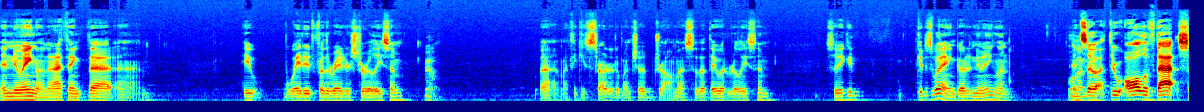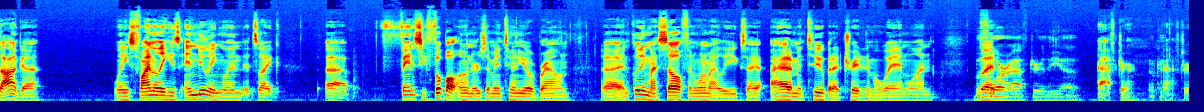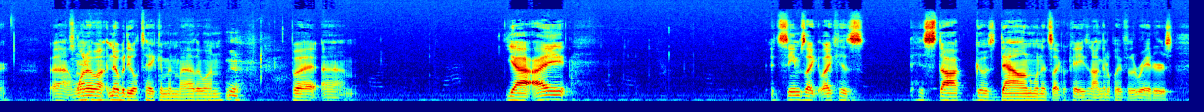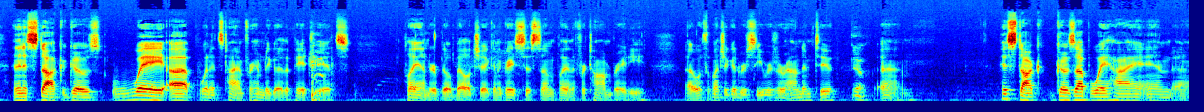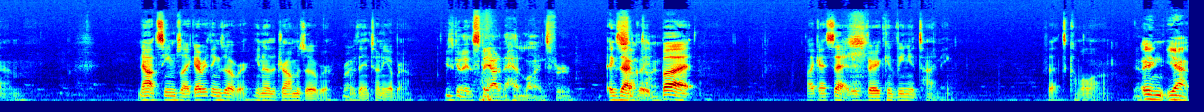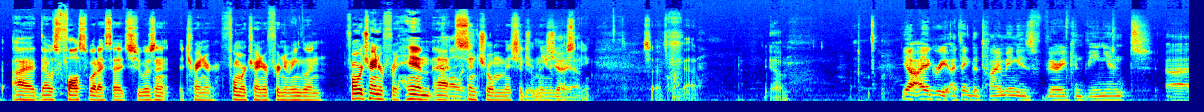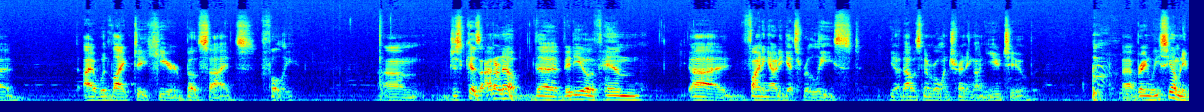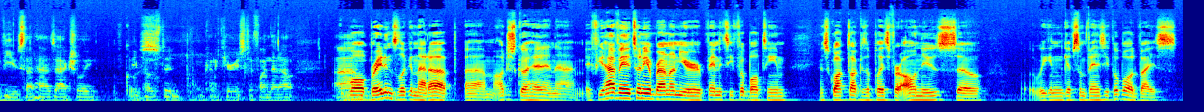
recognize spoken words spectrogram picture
in New England, and I think that um, he waited for the Raiders to release him. Yeah. Um, I think he started a bunch of drama so that they would release him, so he could get his way and go to New England. Well, and then- so through all of that saga, when he's finally he's in New England, it's like uh, fantasy football owners of Antonio Brown, uh, including myself in one of my leagues. I, I had him in two, but I traded him away in one but- before or after the. Uh, after. Okay. After. Um, one of 'em- nobody will take him in my other one, yeah. But um, yeah, I. It seems like like his his stock goes down when it's like okay he's not going to play for the Raiders, and then his stock goes way up when it's time for him to go to the Patriots, play under Bill Belichick in a great system, playing for Tom Brady, uh, with a bunch of good receivers around him too. Yeah. Um, his stock goes up way high, and um, now it seems like everything's over. You know, the drama's over Right. with Antonio Brown. He's going to stay out of the headlines for. Exactly, Sometime. but like I said, it's very convenient timing for that to come along. And yeah, I that was false what I said. She wasn't a trainer, former trainer for New England, former trainer for him at College. Central Michigan Michigan, yeah, yeah. University. So that's my bad. Yeah. Yeah, I agree. I think the timing is very convenient. Uh, I would like to hear both sides fully. Um, just because, I don't know, the video of him uh, finding out he gets released, you know, that was number one trending on YouTube. Uh, Braden, will you see how many views that has actually? Of course. posted. I'm kind of curious to find that out. Um, well, Braden's looking that up. Um, I'll just go ahead and um, if you have Antonio Brown on your fantasy football team, and Squawk Talk is a place for all news, so we can give some fantasy football advice.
